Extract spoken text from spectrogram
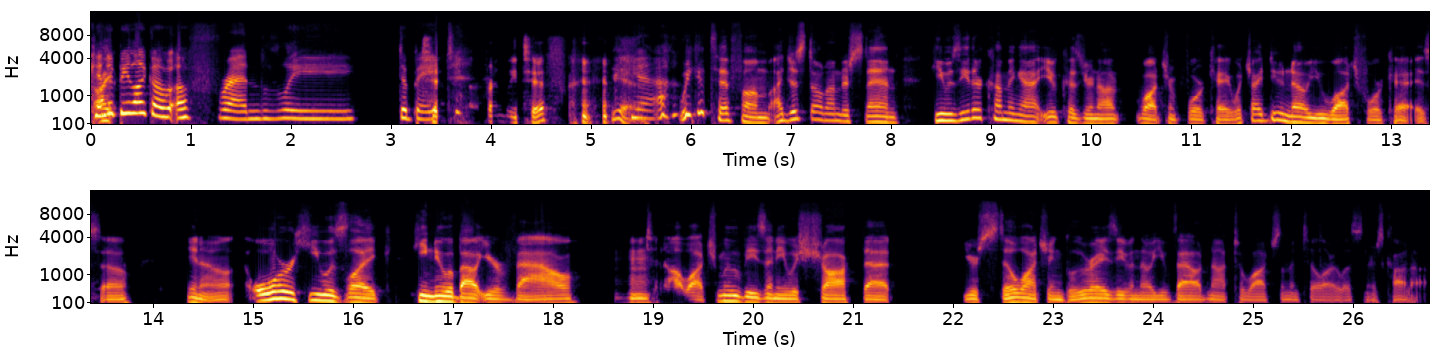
can I- it be like a, a friendly debate friendly tiff. yeah. yeah we could tiff him. I just don't understand. He was either coming at you because you're not watching 4K, which I do know you watch 4K, so you know, or he was like he knew about your vow Mhm. to not watch movies, and he was shocked that you're still watching Blu-rays even though you vowed not to watch them until our listeners caught up.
